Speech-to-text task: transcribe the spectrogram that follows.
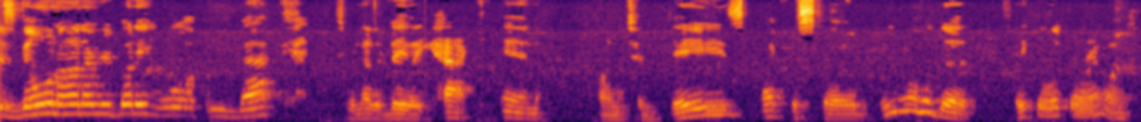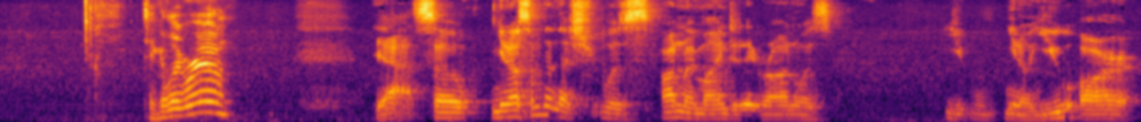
Is going on, everybody? Welcome back to another daily hack. And on today's episode, we wanted to take a look around. Take a look around. Yeah. So, you know, something that was on my mind today, Ron, was you, you know, you are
